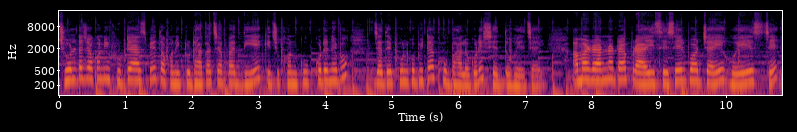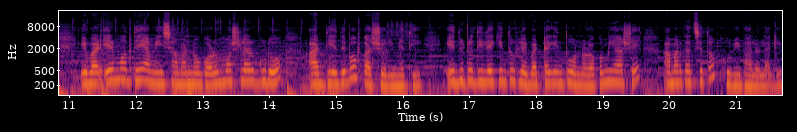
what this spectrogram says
ঝোলটা যখনই ফুটে আসবে, তখন একটু ঢাকা চাপা দিয়ে কিছুক্ষণ কুক করে নেব, যাতে ফুলকপিটা খুব ভালো করে সেদ্ধ হয়ে যায়। আমার রান্নাটা প্রায় শেষের পর্যায়ে হয়ে এসছে। এবার এর মধ্যে আমি সামান্য গরম মশলার গুঁড়ো আর দিয়ে দেব কাসরি মেথি। এই দুটো দিলে কিন্তু ফ্লেভারটা কিন্তু অন্যরকমই আসে। আমার কাছে তো খুবই ভালো লাগে।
